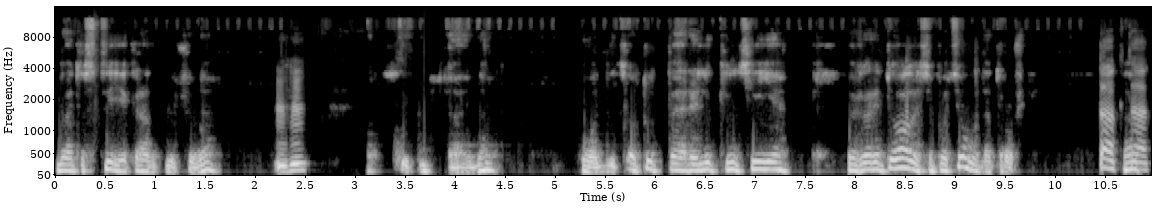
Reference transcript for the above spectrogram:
давайте свій екран включу, да? Угу. Да? От, отут перелік кінці є. Ви ж орієнтувалися по цьому да, трошки. Так, Так. так.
